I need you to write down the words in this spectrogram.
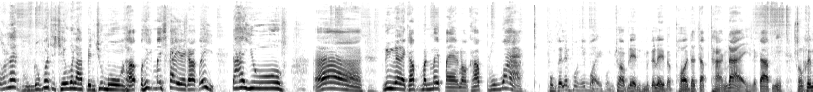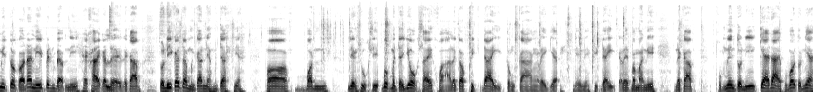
ตอนแรกผมดูว่าจะใช้เวลาเป็นชั่วโมงครับ เฮ้ย ไม่ใช่เลยครับ เฮ้ย ได้อยู่ อ่า นี่แหละครับ มันไม่แปลกหรอกครับ เพราะว่าผมเคยเล่นพวกนี้บ่อย ผมชอบเล่น มันก็เลยแบบพอจะจับทางได้นะครับ นี่ ผมเคยมีตัวก่อนหน้านี้เป็นแบบนี้คล้ายๆกันเลยนะครับ ตัวนี้ก็จะเหมือนกันเนี่ย มันจะเนี่ย พอบอลเลี้ยงถูกสีปุ๊บมันจะโยกซ้ายขวาแล้วก็พลิกได้ตรงกลางอะไรอย่างเงี้ยเนี่ยเนี่ยพลิกได้อีกอะไรประมาณนี้นะครับผมเล่นตัวนี้แก้ได้ ผมว่าตัวเนี้ย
